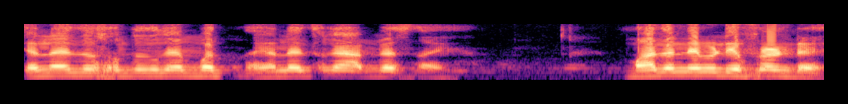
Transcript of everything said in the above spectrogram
याला याचं स्वतःचं काही मत नाही याला याचा काही अभ्यास नाही. माझं नेहमी डिफरंट आहे.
